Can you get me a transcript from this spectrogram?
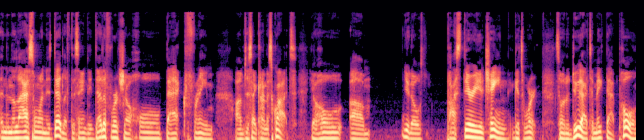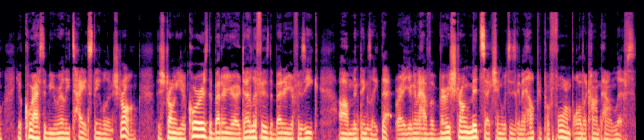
and then the last one is deadlift. The same thing. Deadlift works your whole back frame, um, just like kind of squats. Your whole um, you know posterior chain gets worked. So to do that, to make that pull, your core has to be really tight, stable, and strong. The stronger your core is, the better your deadlift is, the better your physique, um, and things like that. Right? You're gonna have a very strong midsection, which is gonna help you perform all the compound lifts.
